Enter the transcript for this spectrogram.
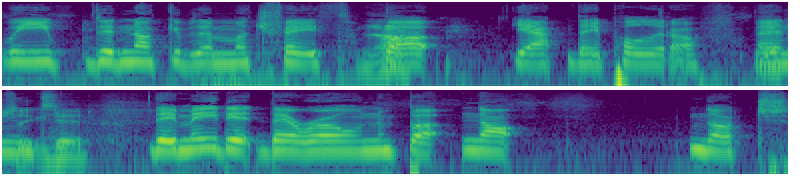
We did not give them much faith, No. but yeah, they pulled it off, They and absolutely did. they made it their own, but not not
